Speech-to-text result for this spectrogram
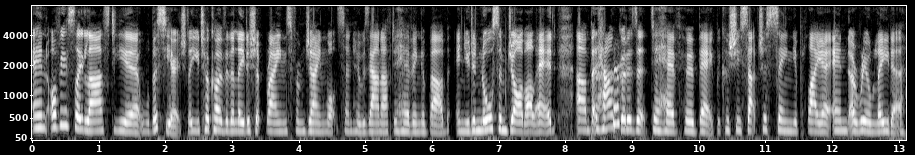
And obviously, last year, well, this year actually, you took over the leadership reins from Jane Watson, who was out after having a bub, and you did an awesome job, I'll add. Um, but how good is it to have her back because she's such a senior player and a real leader?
